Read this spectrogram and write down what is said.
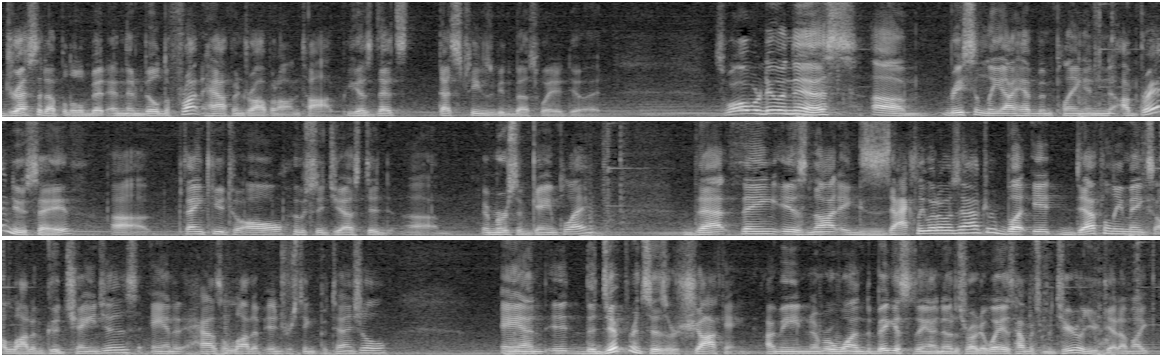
dress it up a little bit, and then build the front half and drop it on top, because that's that seems to be the best way to do it. So while we're doing this, um, recently I have been playing a brand new save. Uh, thank you to all who suggested um, immersive gameplay. That thing is not exactly what I was after, but it definitely makes a lot of good changes and it has a lot of interesting potential. And it, the differences are shocking. I mean, number one, the biggest thing I noticed right away is how much material you get. I'm like,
